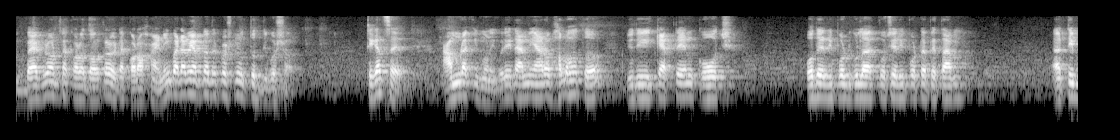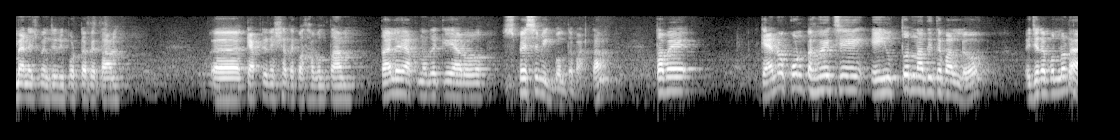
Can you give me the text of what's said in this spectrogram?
ব্যাকগ্রাউন্ডটা করা দরকার ওটা করা হয়নি। বাট আমি আপনাদের প্রশ্নের উত্তর দিব সব ঠিক আছে? আমরা কি মনে করি? এটা আমি আরও ভালো হতো যদি ক্যাপ্টেন কোচ ওদের রিপোর্টগুলো কোচের রিপোর্টটা পেতাম টিম ম্যানেজমেন্টের রিপোর্টটা পেতাম ক্যাপ্টেনের সাথে কথা বলতাম, তাহলে আপনাদেরকে আরও স্পেসিফিক বলতে পারতাম। তবে কেন কোনটা হয়েছে এই উত্তর না দিতে পারলেও, এই যেটা বলল না,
